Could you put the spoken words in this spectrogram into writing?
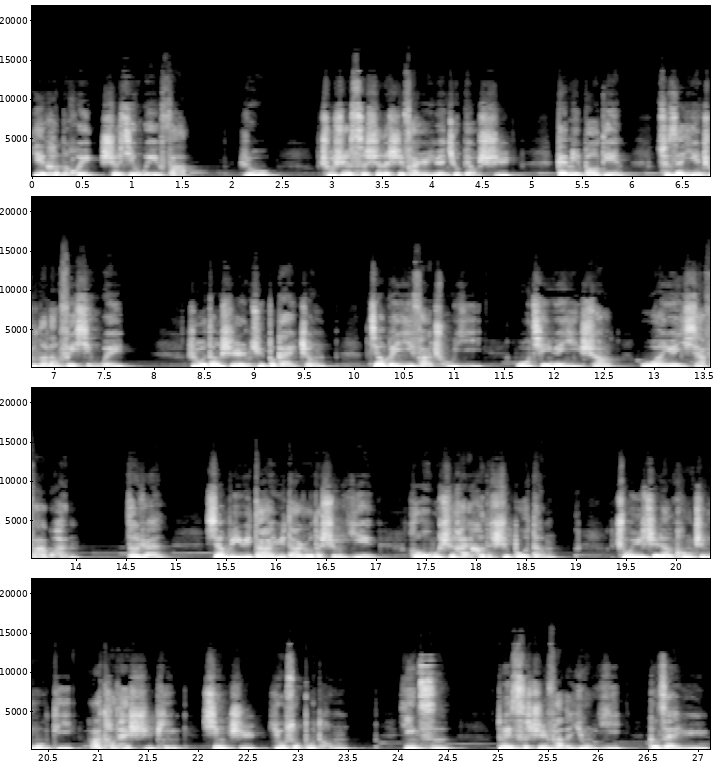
也可能会涉嫌违法。如处置此事的执法人员就表示，该面包店存在严重的浪费行为，如当事人拒不改正，将被依法处以五千元以上五万元以下罚款。当然，相比于大鱼大肉的盛宴和胡吃海喝的吃播等，出于质量控制目的而淘汰食品，性质有所不同，因此。对此执法的用意，更在于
